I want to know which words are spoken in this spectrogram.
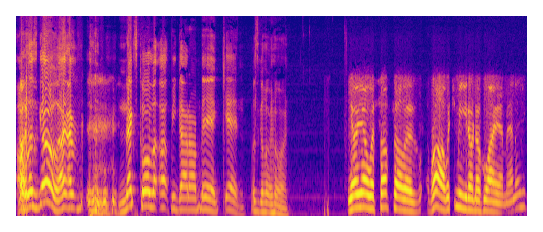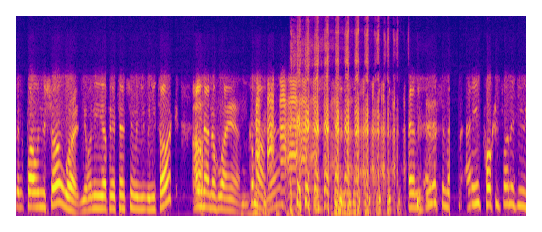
oh, let's go. I, I, next caller up, we got our man Ken. What's going on? Yo, yo, what's up, fellas? Raw, what you mean you don't know who I am, man? Are you been following the show? What? You only uh, pay attention when you when you talk? How Oh. you not know who I am? Come on, man. and, and listen, man, I ain't poking fun of you,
